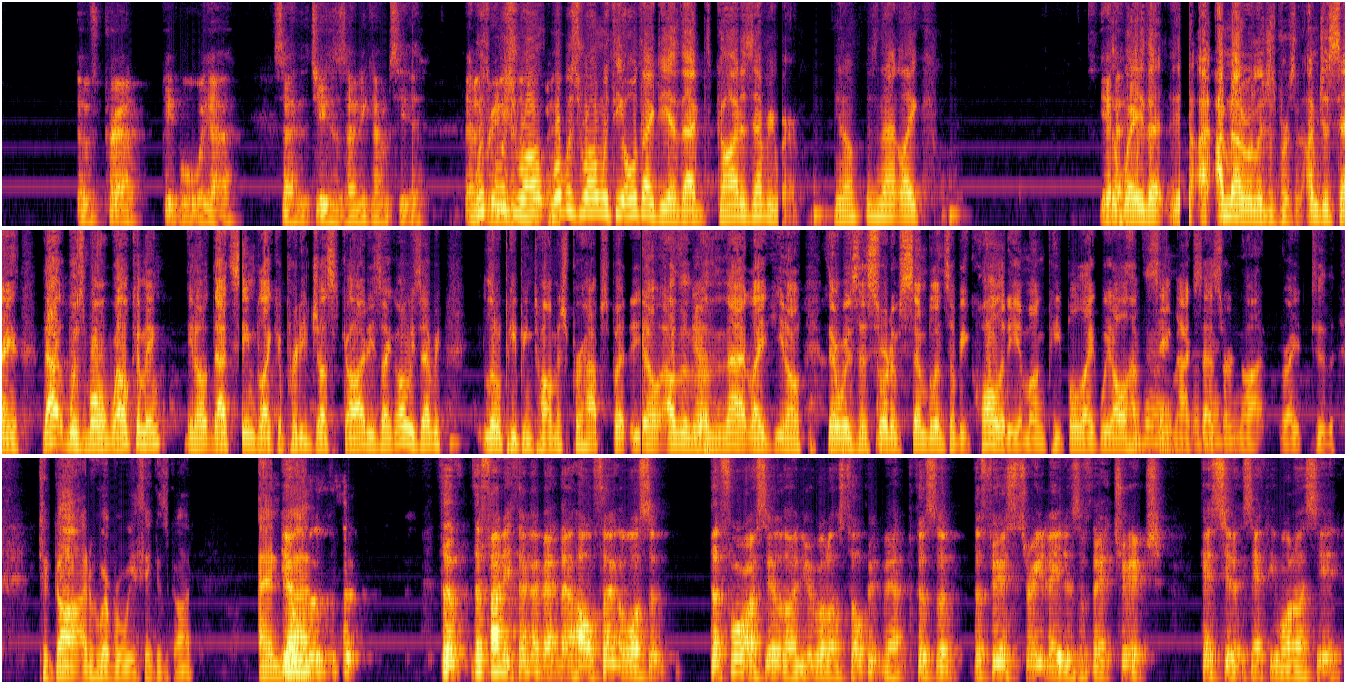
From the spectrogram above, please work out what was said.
of proud people we are saying that Jesus only comes here. And it what really was wrong me. what was wrong with the old idea that god is everywhere? You know isn't that like yeah, the way that I, i'm not a religious person. I'm just saying that was more welcoming. You know that seemed like a pretty just god. He's like oh he's every little peeping thomas perhaps. But you know other than, Yeah. other than that like you know there was a sort of semblance of equality among people. Like we all have the Mhm, same access or not right to the to god whoever we think is god and Yeah, uh, well, the, the the funny thing about that whole thing was that before I said it, I knew what I was talking about because the, the first three leaders of that church had said exactly what I said,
